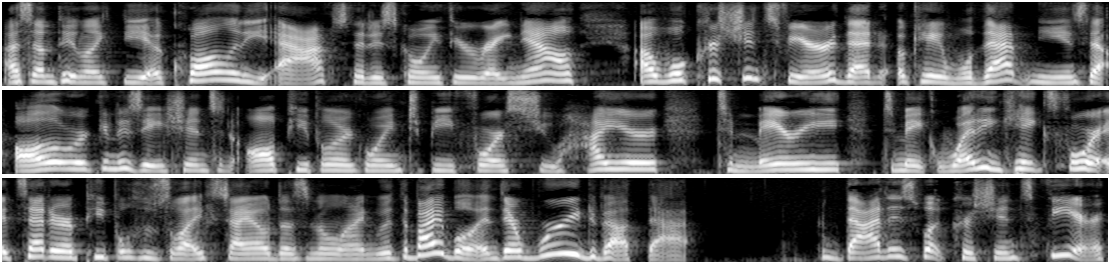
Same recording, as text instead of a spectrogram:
uh, something like the Equality Act that is going through right now, uh, well, Christians fear that okay, well, that means that all organizations and all people are going to be forced to hire, to marry, to make wedding cakes for, etc., people whose lifestyle doesn't align with the Bible, and they're worried about that. That is what Christians fear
